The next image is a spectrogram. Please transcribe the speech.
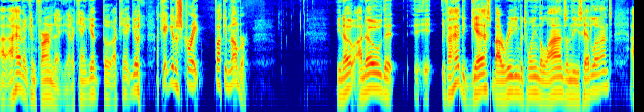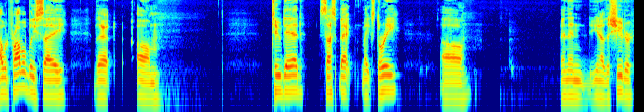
I, I haven't confirmed that yet. I can't get the I can't get I can't get a straight fucking number. You know, I know that if I had to guess by reading between the lines on these headlines, I would probably say that um, two dead, suspect makes three, uh, and then you know the shooter.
